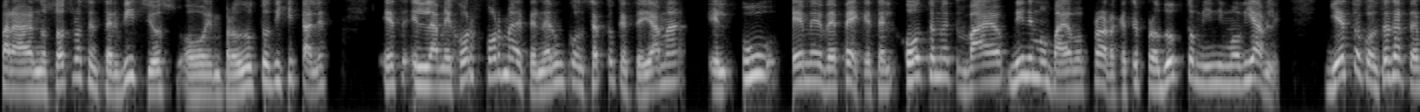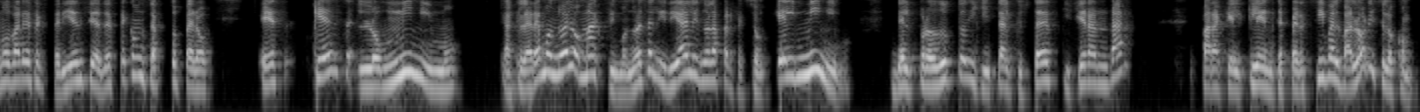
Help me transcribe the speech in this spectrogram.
para nosotros en servicios o en productos digitales, es la mejor forma de tener un concepto que se llama el UMVP, que es el Ultimate Minimum Viable Product, que es el producto mínimo viable. Y esto con César tenemos varias experiencias de este concepto, pero es qué es lo mínimo, aclaremos, no es lo máximo, no es el ideal y no la perfección, el mínimo del producto digital que ustedes quisieran dar para que el cliente perciba el valor y se lo compre.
